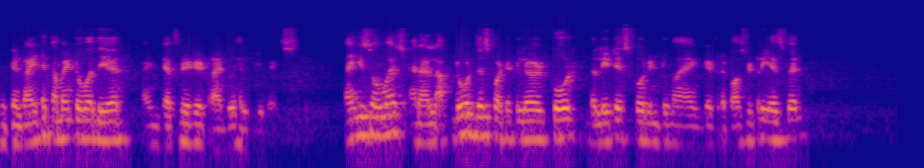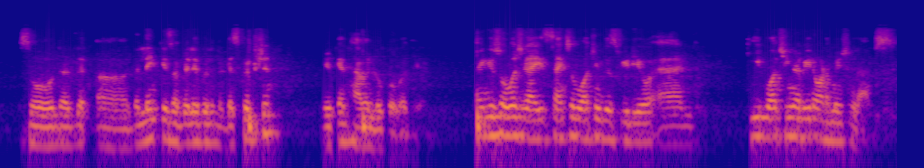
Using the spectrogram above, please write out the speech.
you can write a comment over there and definitely try to help you guys thank you so much and i'll upload this particular code the latest code into my git repository as well so the, the, uh, the link is available in the description. You can have a look over there. Thank you so much, guys. Thanks for watching this video and keep watching Naveen Automation Labs.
